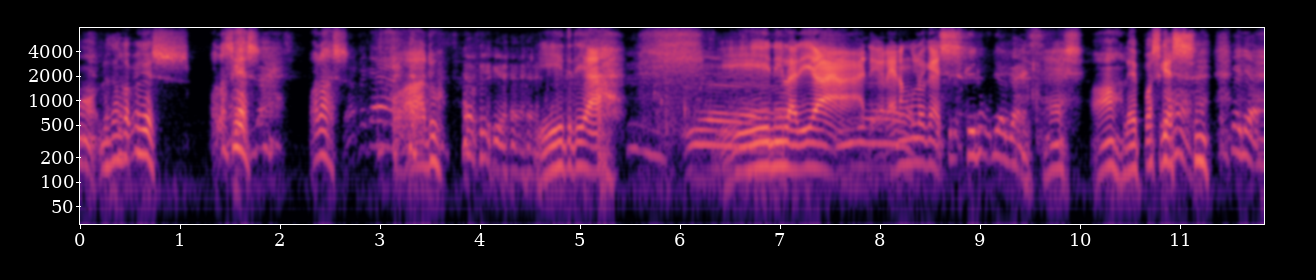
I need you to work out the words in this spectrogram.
Oh, dah tangkapnya guys. Palas guys. Palas. Waduh, itu dia. Iya. Inilah dia. Dia renang dulu guys. Keduk dia guys. Yes. Ah, lepas guys. Dia?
